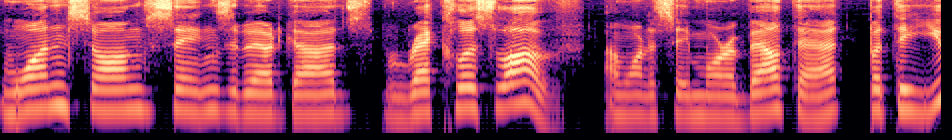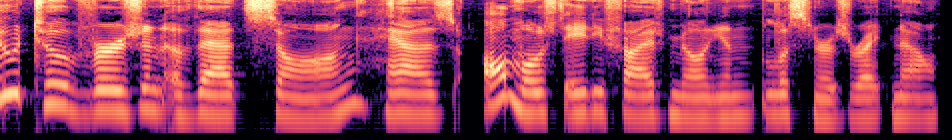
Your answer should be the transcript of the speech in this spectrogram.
One song sings about God's reckless love. I want to say more about that. But the YouTube version of that song has almost 85 million listeners right now.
